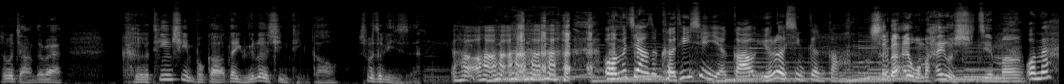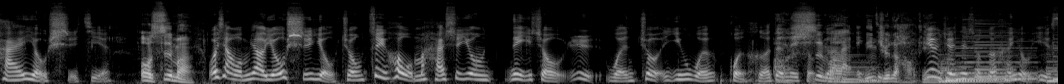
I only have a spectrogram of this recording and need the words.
是不是讲对不对？可听性不高，但娱乐性挺高，是不是这个意思？我们这样子可听性也高，娱乐性更高，是吧？哎，我们还有时间吗？我们还有时间。哦，是吗？我想我们要有始有终，最后我们还是用那一首日文就英文混合的那首歌来、哦。您觉得好听？因为觉得那首歌很有意思。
